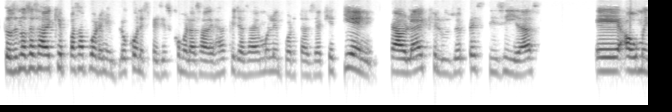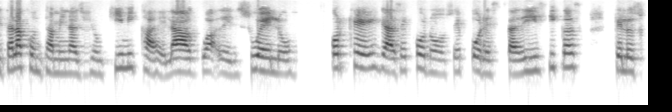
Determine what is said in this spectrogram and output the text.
entonces no se sabe qué pasa, por ejemplo, con especies como las abejas, que ya sabemos la importancia que tienen. Se habla de que el uso de pesticidas eh, aumenta la contaminación química del agua, del suelo, porque ya se conoce por estadísticas que los,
